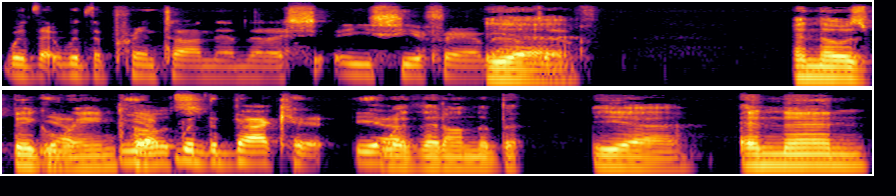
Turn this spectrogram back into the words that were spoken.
with a, with the print on them that I see, you see a fair amount Yeah, of. And those big Yeah, raincoats yeah, with the back hit. Yeah, with it on the yeah and then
